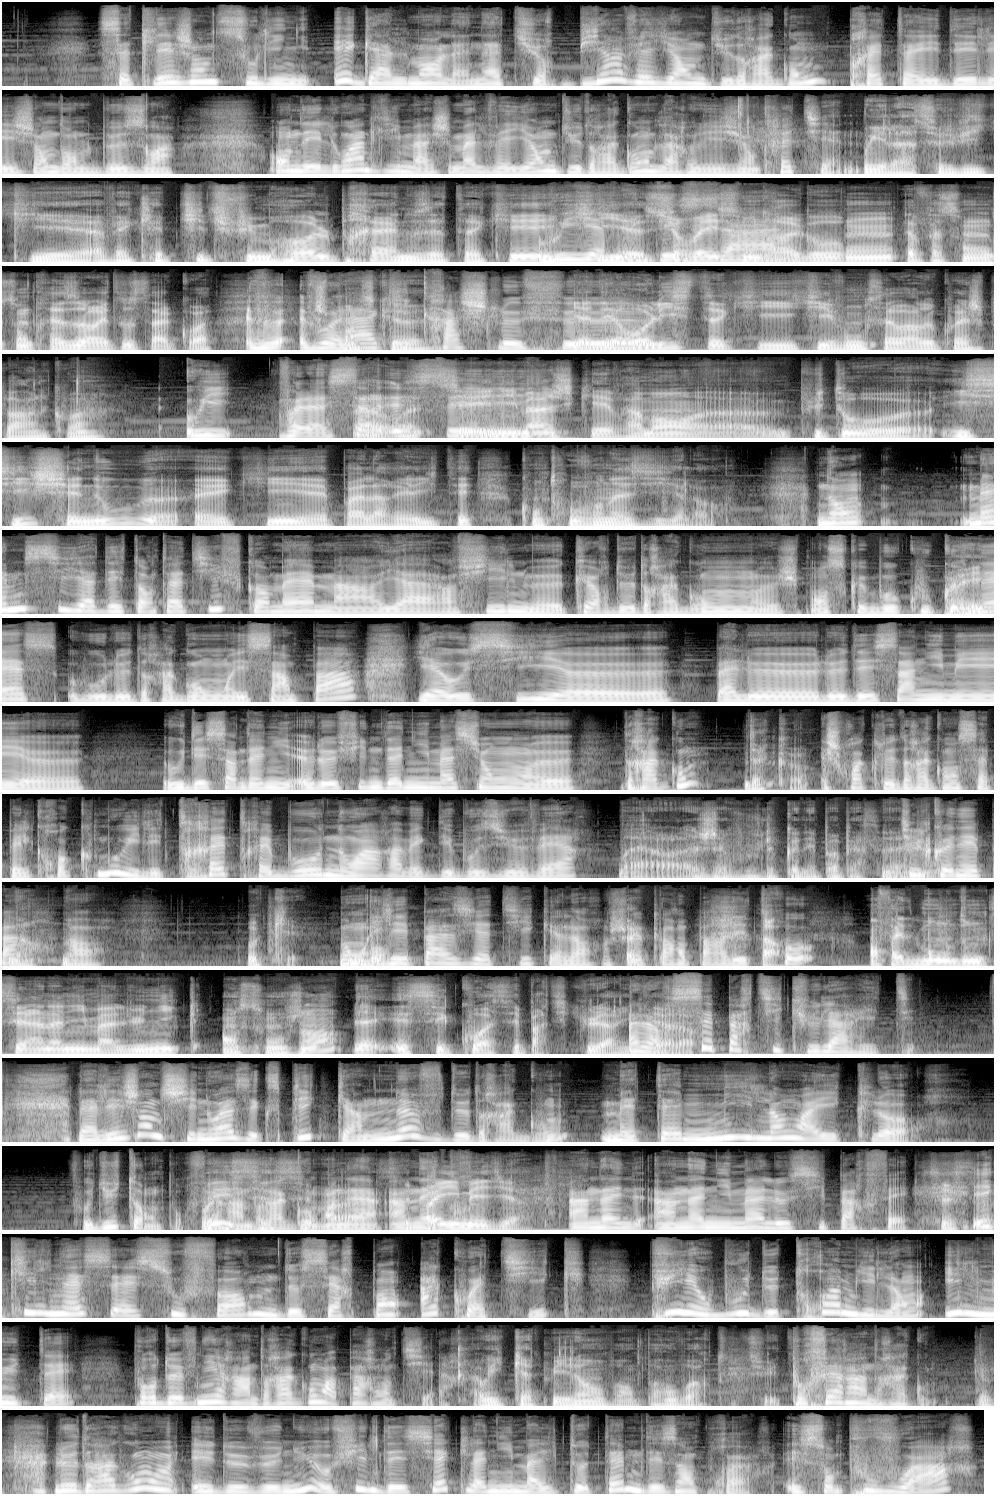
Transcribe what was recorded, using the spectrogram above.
Cette légende souligne également la nature bienveillante du dragon, prête à aider les gens dans le besoin. On est loin de l'image malveillante du dragon de la religion chrétienne. Oui, là, celui qui est avec les petites fumerolles, prêt à nous attaquer, qui euh, surveille son dragon, enfin son, trésor et tout ça, quoi. voilà, qui crache le feu. Il y a des rôlistes qui, vont savoir de quoi je parle, quoi. Oui, voilà, ça, c'est une image qui est vraiment euh, plutôt euh, ici, chez nous, et qui n'est pas la réalité qu'on trouve en Asie, alors. Non, même s'il y a des tentatives quand même, hein. il y a un film Cœur de dragon, euh, je pense que beaucoup connaissent, où le dragon est sympa. Il y a aussi euh, bah, le, dessin animé euh, ou dessin le film d'animation Dragon. D'accord. Je crois que le dragon s'appelle Croque-Mou. Il est très très beau, noir avec des beaux yeux verts. j'avoue, je le connais pas personnellement. Tu le connais pas? Non. Oh. Ok. Bon, il n'est pas asiatique, alors je vais pas en parler trop. En fait, bon, donc c'est un animal unique en son genre. Et c'est quoi ses particularités Alors, ses particularités. La légende chinoise explique qu'un œuf de dragon mettait mille ans à éclore. Faut du temps pour faire un dragon. C'est pas, un, immédiat. Un, animal aussi parfait. Et qu'il naissait sous forme de serpent aquatique, puis au bout de 3000 ans, il mutait pour devenir un dragon à part entière. Ah oui, 4000 ans, on va en pas en voir tout de suite. Pour faire un dragon. Le dragon est devenu, au fil des siècles, l'animal totem des empereurs. Et son pouvoir,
